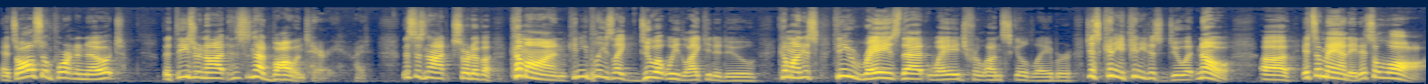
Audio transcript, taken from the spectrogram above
And it's also important to note that these are not, this is not voluntary. This is not sort of a, come on, can you please like do what we'd like you to do? Come on, just can you raise that wage for unskilled labor? Just can you, can you just do it? No, uh, it's a mandate, it's a law,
